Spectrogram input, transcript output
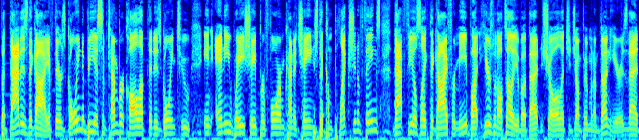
but that is the guy. If there's going to be a September call up that is going to, in any way, shape, or form, kind of change the complexion of things, that feels like the guy for me. But here's what I'll tell you about that, and show I'll let you jump in when I'm done here is that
